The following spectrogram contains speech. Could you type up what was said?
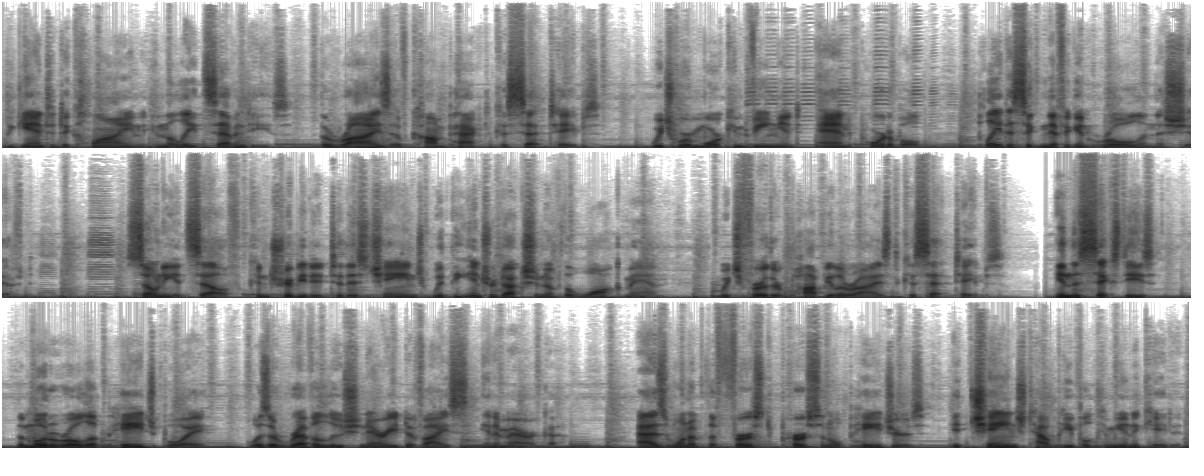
began to decline in the late 70s. The rise of compact cassette tapes, which were more convenient and portable, played a significant role in this shift. Sony itself contributed to this change with the introduction of the Walkman, which further popularized cassette tapes. In the 60s, the Motorola Pageboy was a revolutionary device in America. As one of the first personal pagers, it changed how people communicated,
